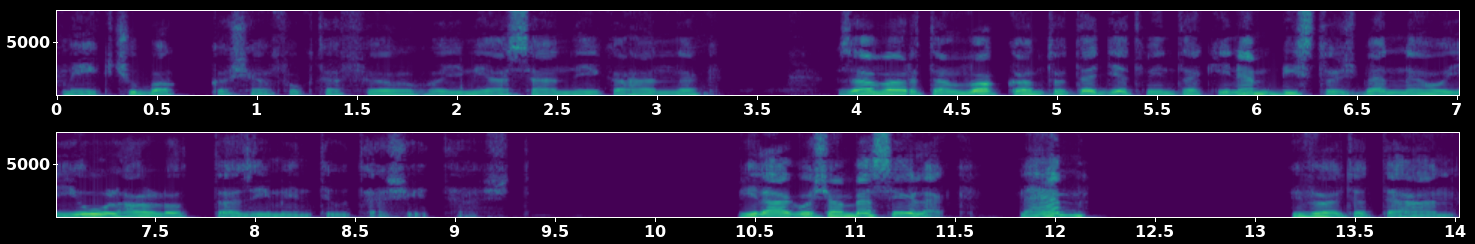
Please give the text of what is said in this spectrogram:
Még Csubakka sem fogta föl, hogy mi a szándéka Hannak. Zavartan vakkantott egyet, mint aki nem biztos benne, hogy jól hallotta az iménti utasítást. Világosan beszélek? Nem? Üvöltötte Han.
